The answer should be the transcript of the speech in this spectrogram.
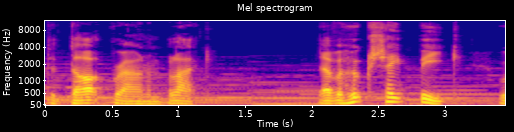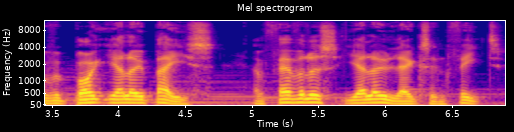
to dark brown and black. They have a hook shaped beak with a bright yellow base and featherless yellow legs and feet.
